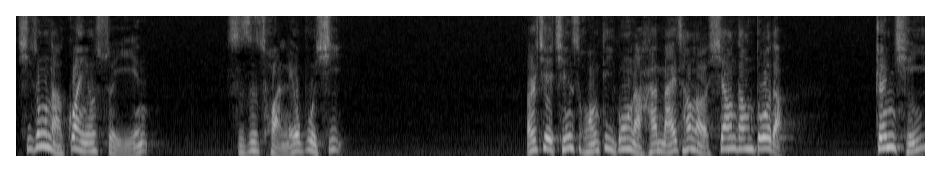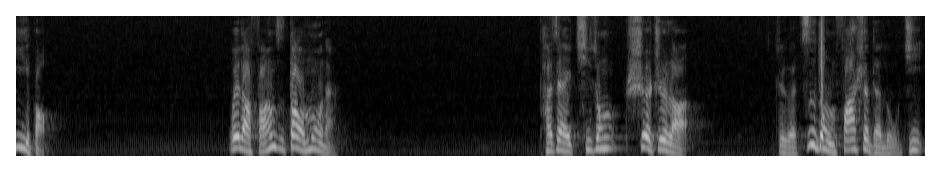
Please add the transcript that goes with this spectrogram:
其中呢灌有水银，使之川流不息，而且秦始皇地宫呢还埋藏了相当多的珍禽异宝。为了防止盗墓呢，他在其中设置了这个自动发射的弩机。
